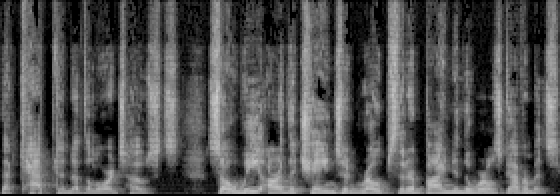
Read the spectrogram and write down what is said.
the captain of the Lord's hosts. So we are the chains and ropes that are binding the world's governments.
